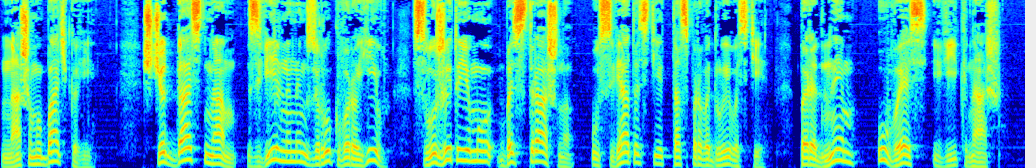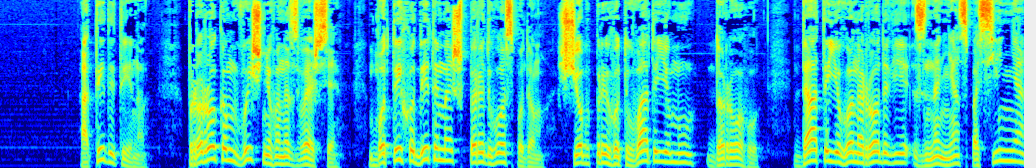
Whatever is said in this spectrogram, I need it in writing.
нашому батькові, що дасть нам, звільненим з рук ворогів, служити йому безстрашно у святості та справедливості, перед ним увесь вік наш. А ти, дитино, пророком вишнього назвешся, бо ти ходитимеш перед Господом, щоб приготувати йому дорогу, дати його народові знання спасіння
